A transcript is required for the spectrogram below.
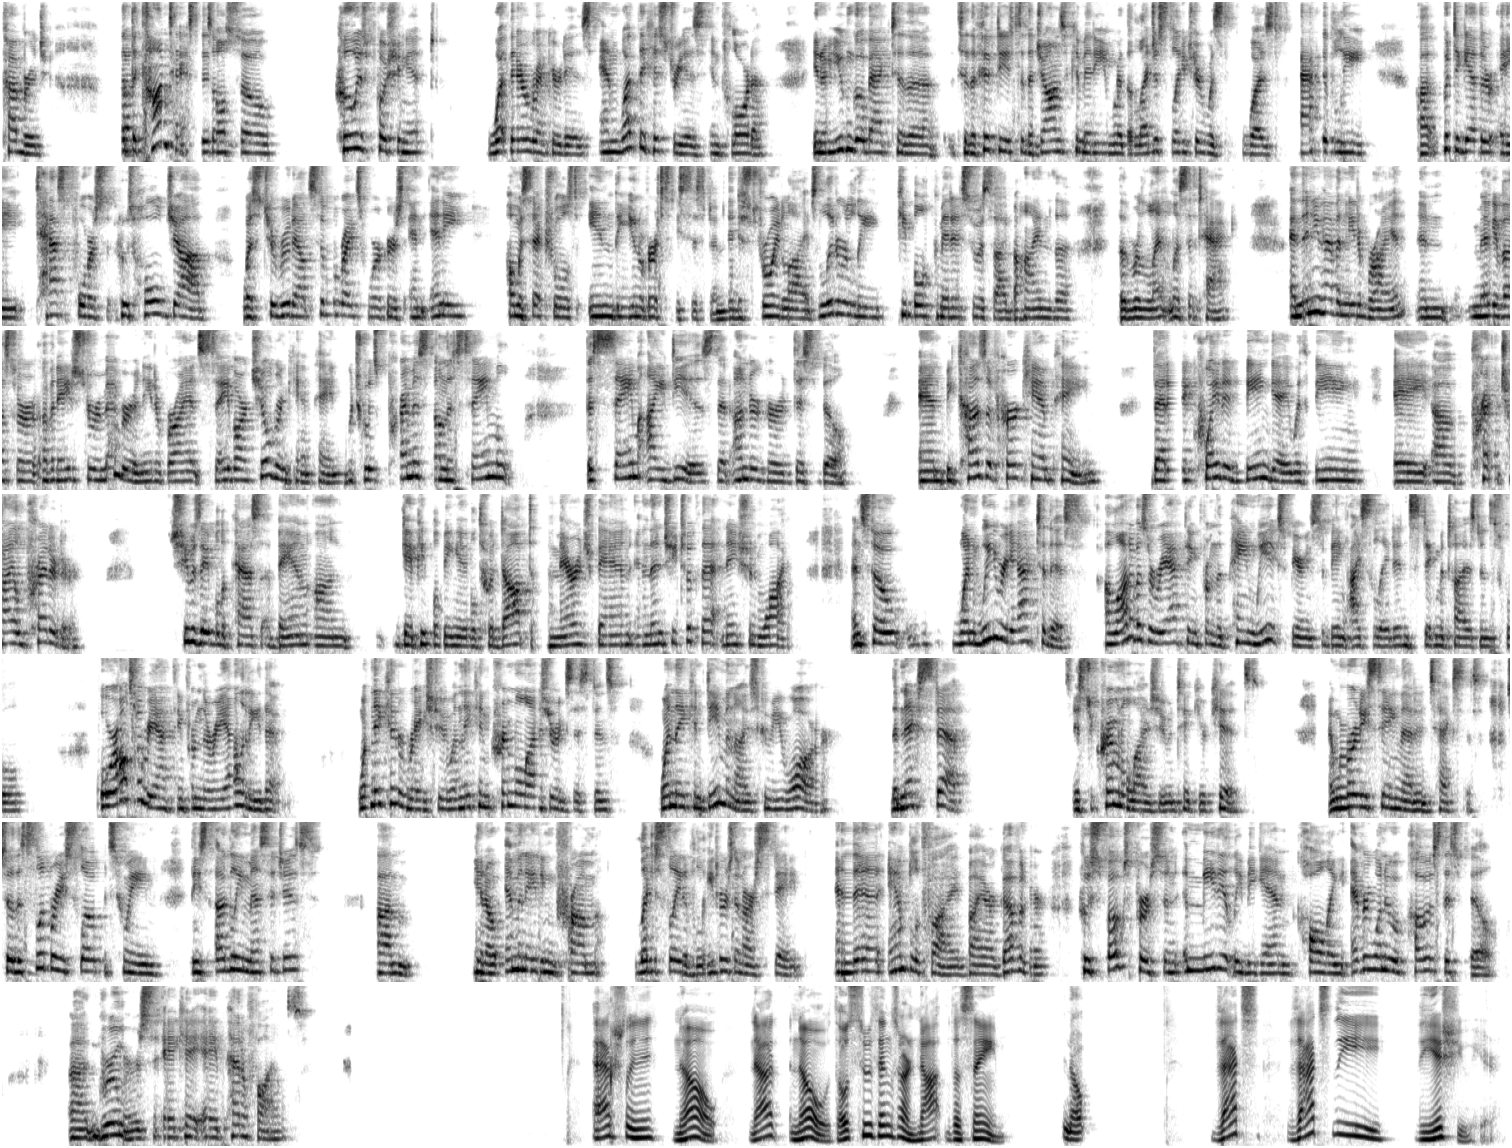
coverage, but the context is also who is pushing it, what their record is, and what the history is in Florida you know you can go back to the to the 50s to the johns committee where the legislature was was actively uh, put together a task force whose whole job was to root out civil rights workers and any homosexuals in the university system. They destroyed lives. Literally people committed suicide behind the the relentless attack. And then you have Anita Bryant, and many of us are of an age to remember Anita Bryant's Save Our Children campaign, which was premised on the same the same ideas that undergird this bill. And because of her campaign, that equated being gay with being a uh, pre- child predator, she was able to pass a ban on gay people being able to adopt, a marriage ban, and then she took that nationwide. And so when we react to this, a lot of us are reacting from the pain we experienced of being isolated and stigmatized in school. But we're also reacting from the reality that when they can erase you, when they can criminalize your existence, when they can demonize who you are, the next step is to criminalize you and take your kids. And we're already seeing that in Texas. So the slippery slope between these ugly messages, um, you know, emanating from legislative leaders in our state and then amplified by our governor, whose spokesperson immediately began calling everyone who opposed this bill uh, groomers, aka pedophiles. Actually, no, not no. Those two things are not the same. Nope. That's that's the the issue here.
